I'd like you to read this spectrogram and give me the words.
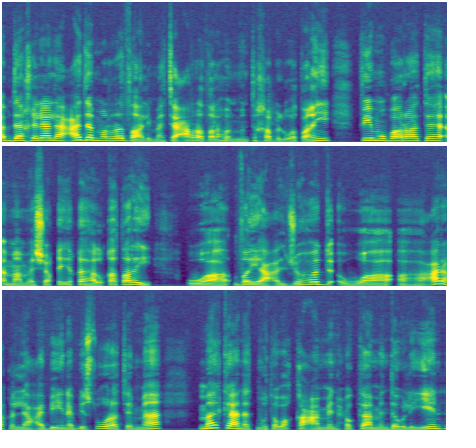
أبدى خلال عدم الرضا لما تعرض له المنتخب الوطني في مباراته أمام شقيقه القطري وضيع الجهد وعرق اللاعبين بصورة ما ما كانت متوقعة من حكام دوليين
